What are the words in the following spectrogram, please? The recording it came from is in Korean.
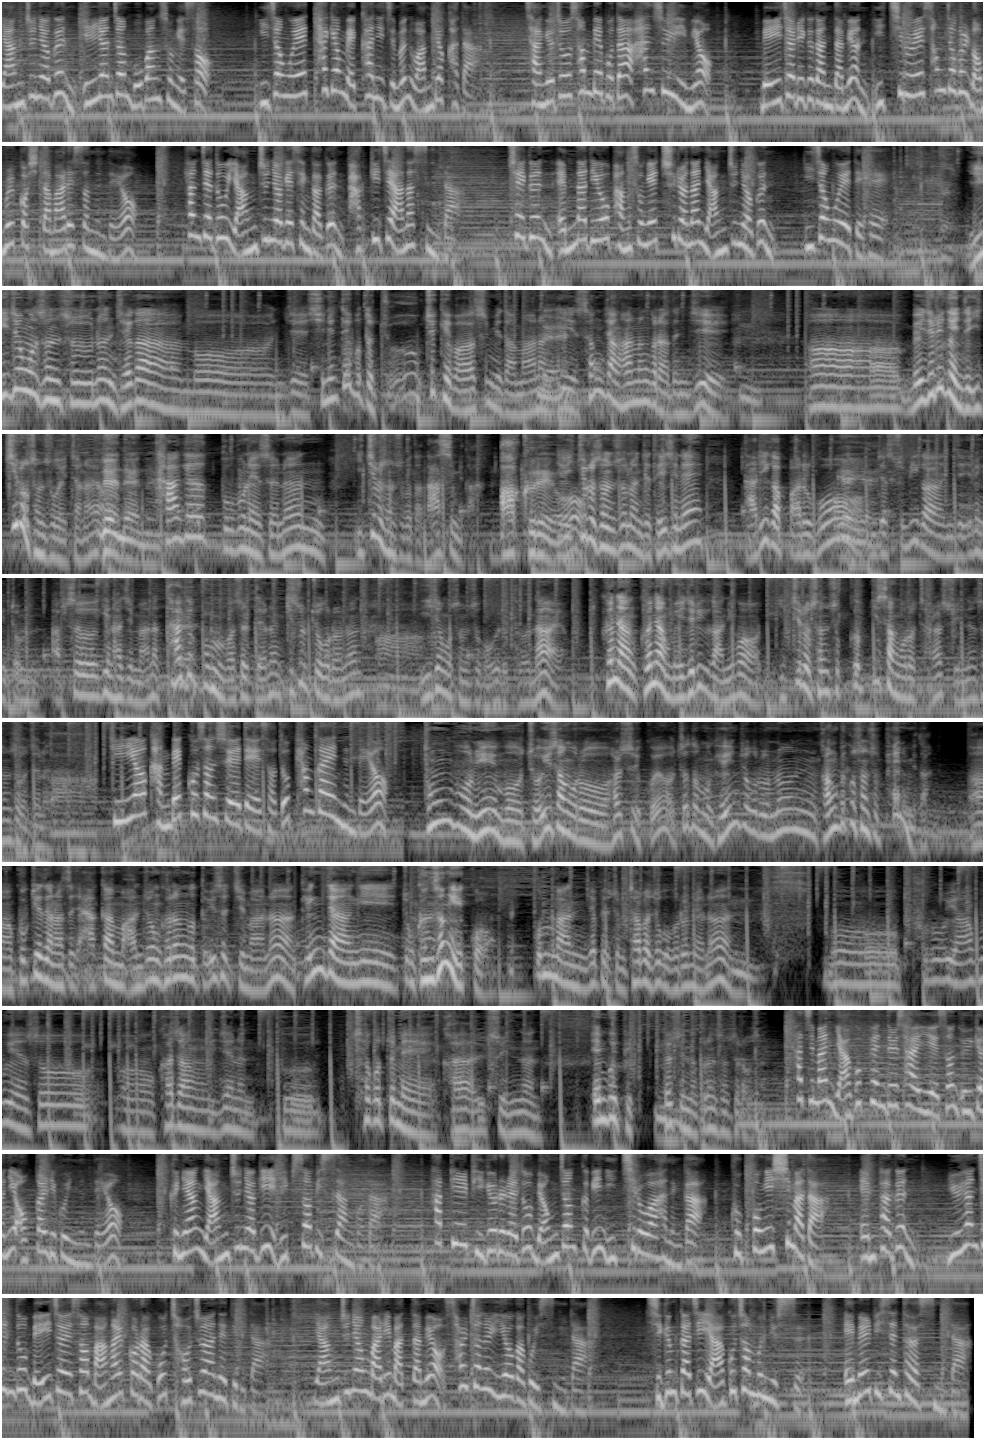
양준혁은 1년 전 모방송에서 이정우의 타격 메커니즘은 완벽하다. 장효조 선배보다 한 수위이며 메이저리그 간다면 이치로의 성적을 넘을 것이다 말했었는데요. 현재도 양준혁의 생각은 바뀌지 않았습니다. 최근 엠라디오 방송에 출연한 양준혁은 이정우에 대해 이정우 선수는 제가 뭐 이제 신인 때부터 쭉 지켜봤습니다만은 네. 이 성장하는 거라든지 음. 어 메이저리그 이제 이치로 선수가 있잖아요. 네네네. 타격 부분에서는 이치로 선수보다 낫습니다. 아 그래요. 예, 이치로 선수는 이제 대신에 다리가 빠르고 예, 예. 이제 수비가 이제 이런 게 좀 앞서긴 하지만은 타격 네. 부분 봤을 때는 기술적으로는 아, 이정우 선수가 오히려 더 나아요. 그냥 그냥 메이저리그가 아니고 이치로 선수급 이상으로 잘할 수 있는 선수가 저는 아, 뒤이어 강백호 선수에 대해서도 평가했는데요. 충분히 뭐저 이상으로 할 수 있고요. 저도 뭐 개인적으로는 강백호 선수 팬입니다. 어, 국제대회에서 약간 뭐 안 좋은 그런 것도 있었지만은 굉장히 좀 근성이 있고 꿈만 옆에서 좀 잡아주고 그러면은 음. 뭐 프로 야구에서 어, 가장 이제는 그 최고점에 갈 수 있는 MVP 될 수 있는 그런 선수라고 생각합니다. 하지만 야구 팬들 사이에선 의견이 엇갈리고 있는데요. 그냥 양준혁이 립서비스한 거다. 하필 비교를 해도 명정급인 이치로와 하는가. 국뽕이 심하다. 엠팍은 유현진도 메이저에서 망할 거라고 저주한 애들이다. 양준혁 말이 맞다며 설전을 이어가고 있습니다. 지금까지 야구 전문 뉴스 MLB 센터였습니다.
